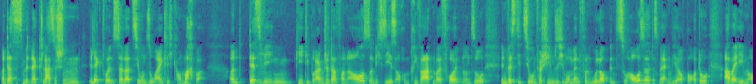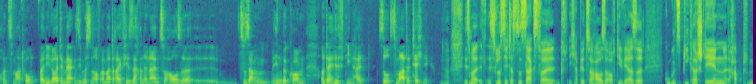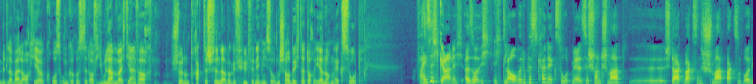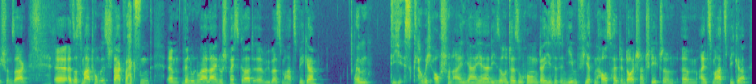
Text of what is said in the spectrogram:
Und das ist mit einer klassischen Elektroinstallation so eigentlich kaum machbar. Und deswegen geht die Branche davon aus, und ich sehe es auch im Privaten bei Freunden und so, Investitionen verschieben sich im Moment von Urlaub ins Zuhause, das merken wir auch bei Otto, aber eben auch in Smart Home, weil die Leute merken, sie müssen auf einmal drei, vier Sachen in einem Zuhause äh, zusammen hinbekommen und da hilft ihnen halt so smarte Technik. Ja. Ist mal ist lustig, dass du sagst, weil ich habe hier zu Hause auch diverse Google Speaker stehen, habe mittlerweile auch hier groß umgerüstet auf U-Lampen, weil ich die einfach schön und praktisch finde, aber gefühlt, wenn ich mich so umschaue, bin ich da doch eher noch ein Exot. Weiß ich gar nicht. Also ich, ich glaube, du bist kein Exot mehr. Es ist schon smart, äh, stark wachsend, smart wachsend wollte ich schon sagen. Äh, also Smart Home ist stark wachsend. Ähm, wenn du nur allein, du sprichst gerade ähm, über Smart Speaker, ähm, die ist, glaube ich, auch schon ein Jahr her, diese Untersuchung, da hieß es, in jedem vierten Haushalt in Deutschland steht schon ähm, ein Smart Speaker.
